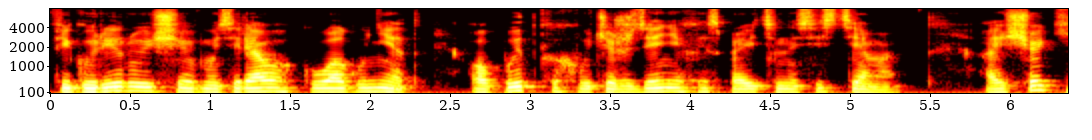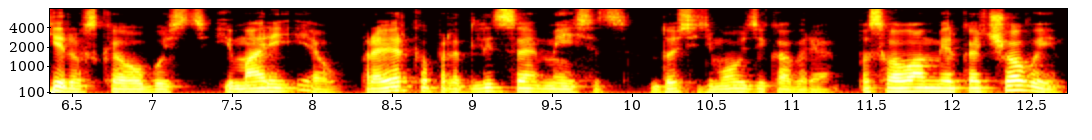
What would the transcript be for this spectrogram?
фигурирующие в материалах ГУАГу нет о пытках в учреждениях исправительной системы. А еще Кировская область и Марий Эл. Проверка продлится месяц, до 7 декабря. По словам Меркачевой,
